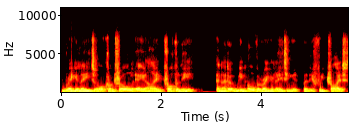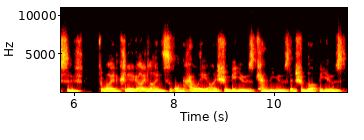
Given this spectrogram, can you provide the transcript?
regulate or control AI properly, and I don't mean over regulating it, but if we try to sort of provide clear guidelines on how AI should be used, can be used, and should not be used,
